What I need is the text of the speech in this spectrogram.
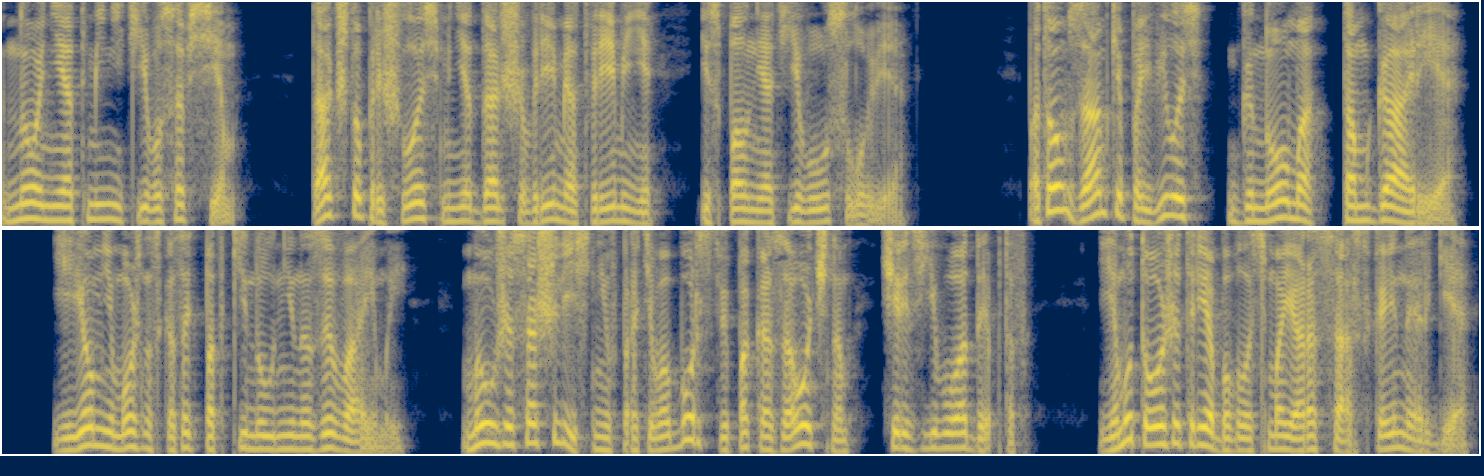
но не отменить его совсем. Так что пришлось мне дальше время от времени исполнять его условия. Потом в замке появилась гнома Тамгария. Ее мне, можно сказать, подкинул неназываемый. Мы уже сошлись с ним в противоборстве, пока заочном, через его адептов. Ему тоже требовалась моя рассарская энергия.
